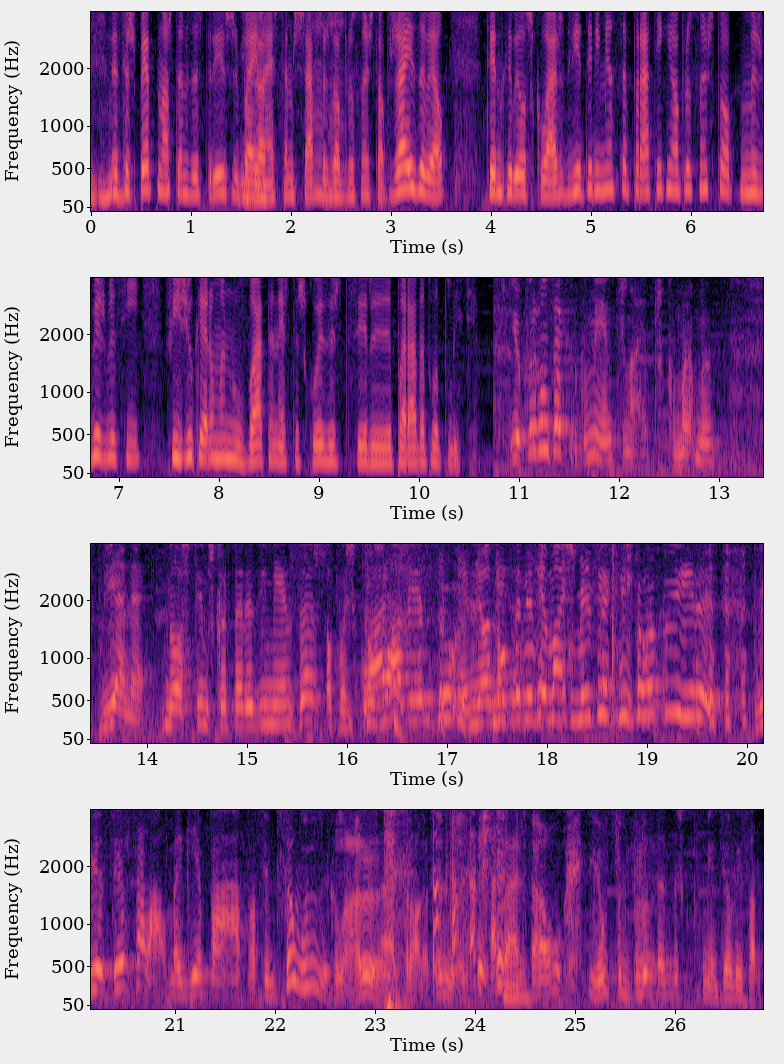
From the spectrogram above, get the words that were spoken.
Nesse aspecto, nós estamos as três bem, não é? Exato. Estamos chafas de operações stop. Já a Isabel, tendo cabelos claros, devia ter imensa prática em operações stop, mas mesmo assim fingiu que era uma novata nestas coisas de ser eh, parada pela polícia. Eu perguntei que documentos, não é? Porque uma- uma- Diana, nós que temos carteiras imensas, pois tudo claro. lá dentro, É melhor não dizer- sabemos ser que mais documentos é que nos estão a pedir. Podia ser, sei lá, uma guia para, para o centro de saúde. Claro, Ah, pronto. Claro. Então, eu fui perguntando, mas que documentos? Ele disse, olha,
